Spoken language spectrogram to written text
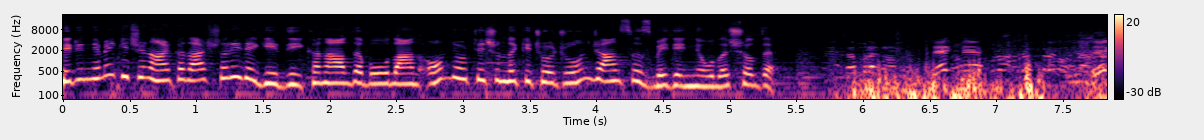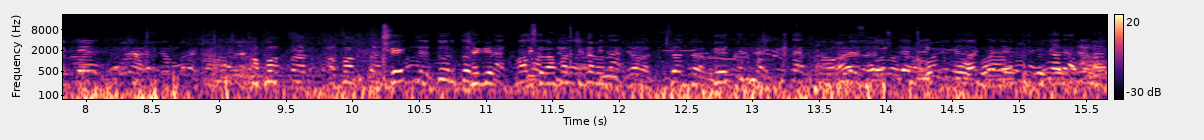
Serinlemek için arkadaşlarıyla girdiği kanalda boğulan 14 yaşındaki çocuğun cansız bedenine ulaşıldı. Bekle dur dur. Çekil. Fotoğrafa çıkaralım. Götürme. Bir dakika.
